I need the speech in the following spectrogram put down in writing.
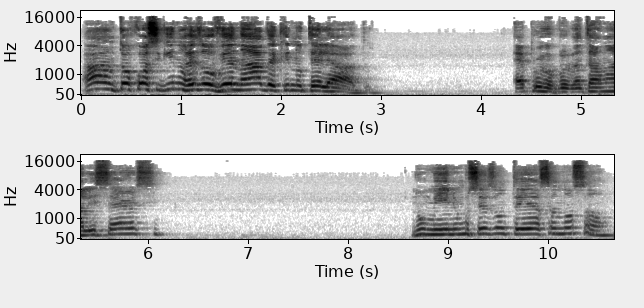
Ah, não estou conseguindo resolver nada aqui no telhado. É porque o problema está no alicerce. No mínimo, vocês vão ter essa noção.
